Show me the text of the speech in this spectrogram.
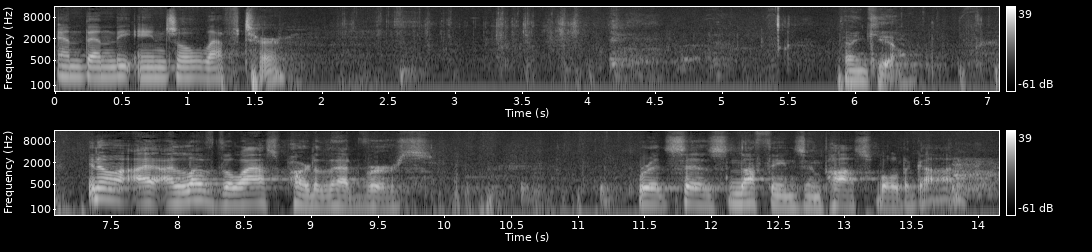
And then the angel left her. Thank you. You know, I, I love the last part of that verse where it says, Nothing's impossible to God.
